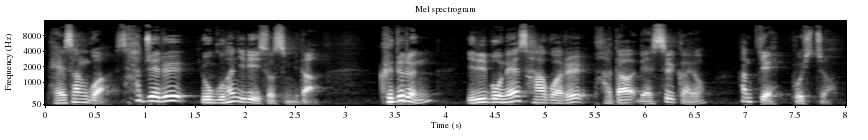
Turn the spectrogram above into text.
배상과 사죄를 요구한 일이 있었습니다. 그들은 일본의 사과를 받아냈을까요? 함께 보시죠.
